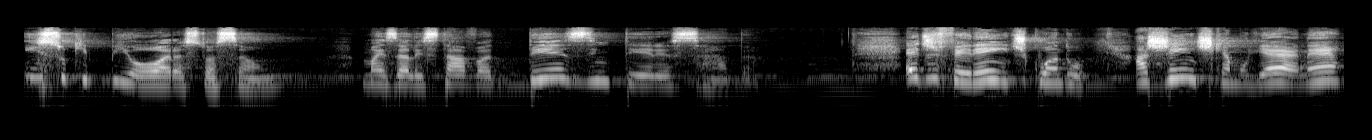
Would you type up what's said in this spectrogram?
isso que piora a situação, mas ela estava desinteressada. É diferente quando a gente que é mulher, né?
